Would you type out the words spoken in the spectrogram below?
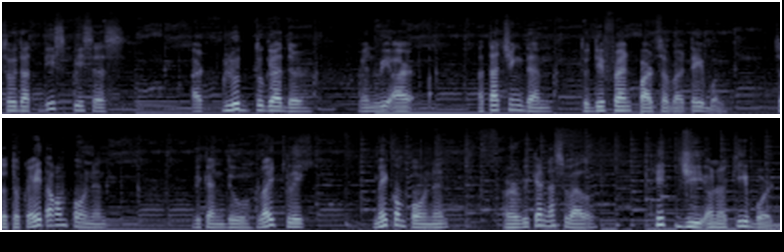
so that these pieces are glued together when we are attaching them to different parts of our table. So to create a component, we can do right click, make component, or we can as well hit G on our keyboard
